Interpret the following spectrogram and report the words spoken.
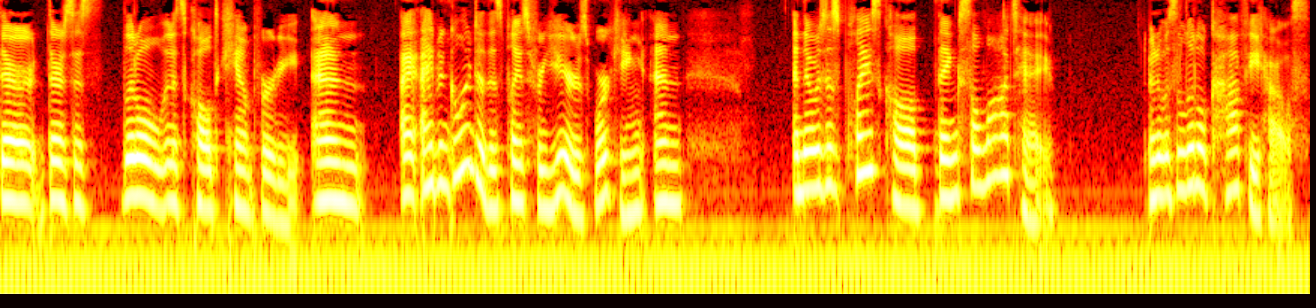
There, there's this little. It's called Camp Verde, and I, I had been going to this place for years, working, and and there was this place called Thanks a Latte. And it was a little coffee house.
